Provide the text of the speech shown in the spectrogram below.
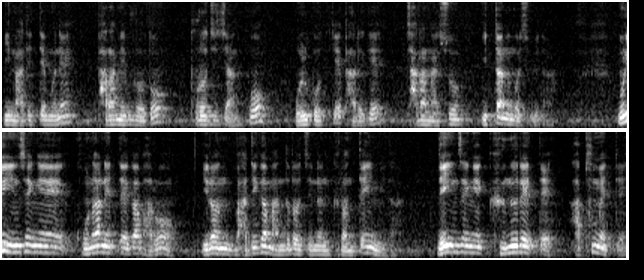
이 마디 때문에 바람이 불어도 부러지지 않고 올곧게 바르게 자라날 수 있다는 것입니다. 우리 인생의 고난의 때가 바로 이런 마디가 만들어지는 그런 때입니다. 내 인생의 그늘의 때, 아픔의 때,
